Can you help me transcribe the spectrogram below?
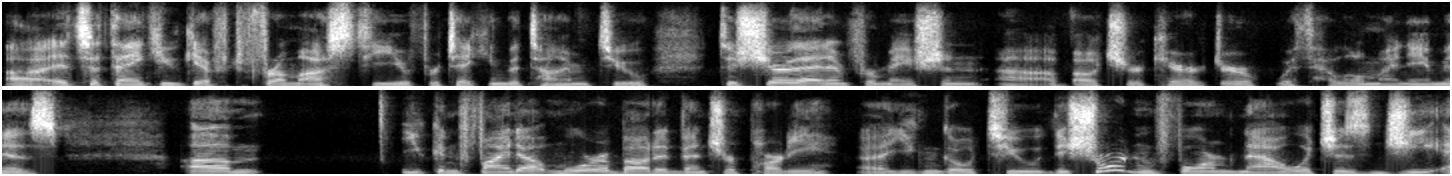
Uh, it's a thank you gift from us to you for taking the time to to share that information uh, about your character with "Hello, my name is." Um, you can find out more about Adventure Party. Uh, you can go to the shortened form now, which is gncasts.com.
